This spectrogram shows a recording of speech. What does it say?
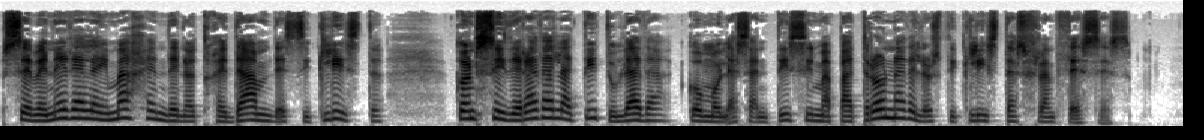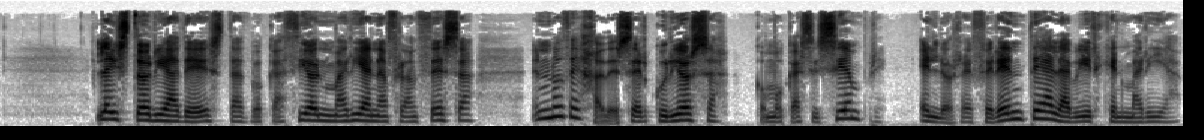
se venera la imagen de Notre-Dame de Cycliste, considerada la titulada como la Santísima Patrona de los ciclistas franceses. La historia de esta advocación mariana francesa no deja de ser curiosa, como casi siempre, en lo referente a la Virgen María.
